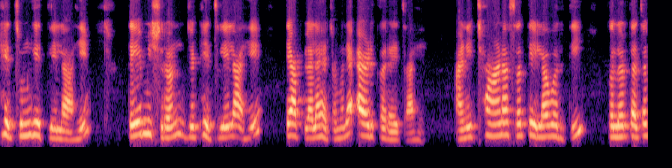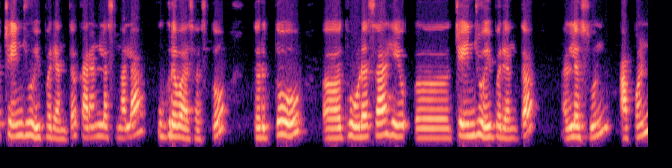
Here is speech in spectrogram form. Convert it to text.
ठेचून घेतलेलं आहे. ते मिश्रण जे ठेचलेलं आहे ते आपल्याला ह्याच्यामध्ये ऍड करायचं आहे. आणि छान असं तेलावरती कलर त्याचा चेंज होईपर्यंत कारण लसणाला उग्र वास असतो तर तो थोडासा हे चेंज होईपर्यंत लसूण आपण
